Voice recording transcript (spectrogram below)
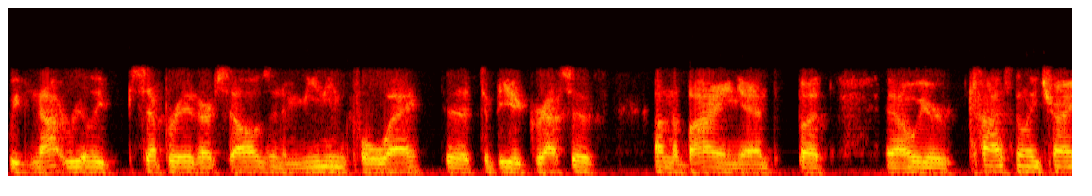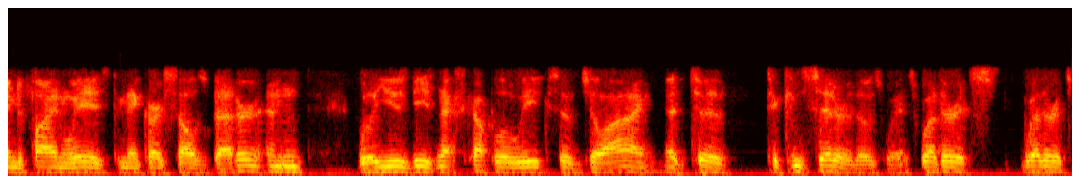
We've not really separated ourselves in a meaningful way to, to be aggressive on the buying end, but you know, we are constantly trying to find ways to make ourselves better, and we'll use these next couple of weeks of July uh, to to consider those ways. Whether it's whether it's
